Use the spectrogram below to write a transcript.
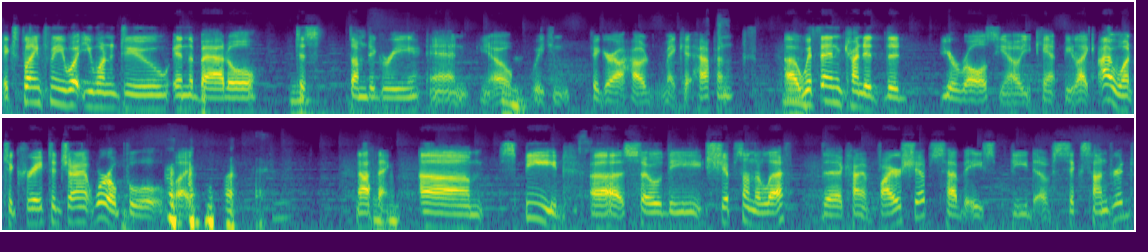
explain to me what you want to do in the battle to some degree, and you know Mm. we can figure out how to make it happen. Yeah. Uh, within kind of the your roles, you know, you can't be like, I want to create a giant whirlpool. Like, Nothing. Um, speed. Uh, so the ships on the left, the kind of fire ships, have a speed of 600.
